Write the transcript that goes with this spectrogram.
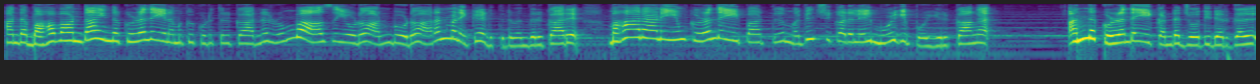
அந்த பகவான் தான் இந்த குழந்தையை நமக்கு கொடுத்துருக்காருன்னு ரொம்ப ஆசையோடும் அன்போடும் அரண்மனைக்கு எடுத்துட்டு வந்திருக்காரு. மகாராணியும் குழந்தையை பார்த்து மகிழ்ச்சி கடலில் மூழ்கி போயிருக்காங்க. அந்த குழந்தையை கண்ட ஜோதிடர்கள்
